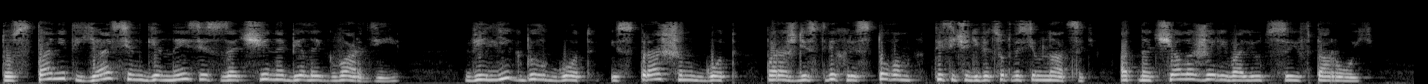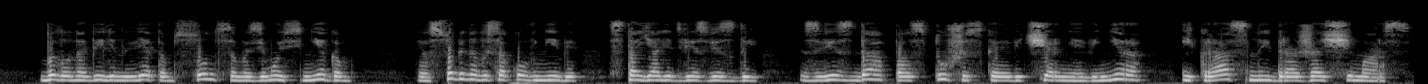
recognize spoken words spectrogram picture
то станет ясен генезис зачина Белой гвардии. Велик был год и страшен год по Рождестве Христовом 1918, от начала же революции второй. Был он обилен летом солнцем, а зимой снегом, и особенно высоко в небе стояли две звезды — звезда пастушеская вечерняя Венера и красный дрожащий Марс.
